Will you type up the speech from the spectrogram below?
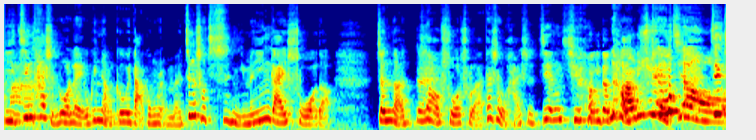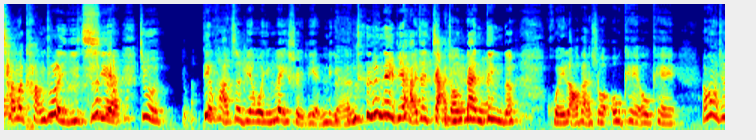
已经开始落泪。我跟你讲，各位打工人们，这个时候其实你们应该说的，真的要说出来。但是我还是坚强的扛住，坚强的扛住了一切。就电话这边我已经泪水连连，那边还在假装淡定的回老板说 OK OK。然后我就，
